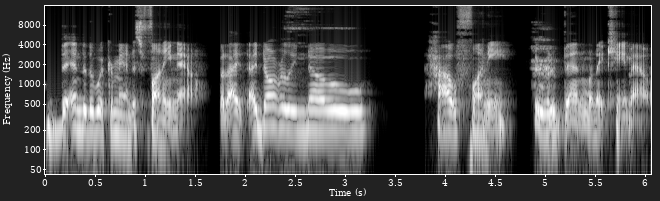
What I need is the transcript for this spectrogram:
the end of the Wicker Man is funny now, but I, I don't really know how funny it would have been when it came out.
